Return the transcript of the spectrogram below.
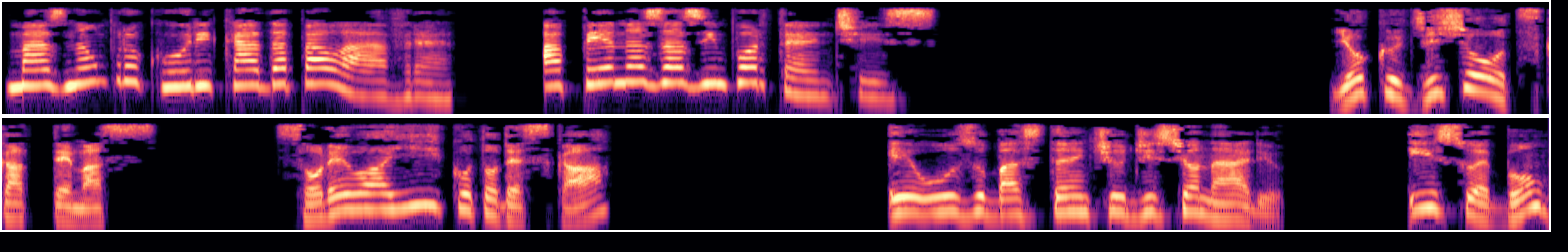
Mas não procure cada palavra. Apenas as importantes. よく辞書を使ってます。それはいいことですか Eu uso bastante o dicionário. Isso é bom?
